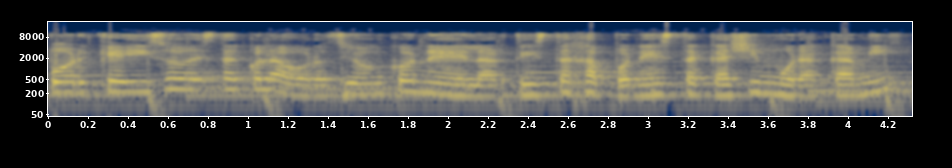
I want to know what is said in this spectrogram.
porque hizo esta colaboración con el artista japonés Takashi Murakami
